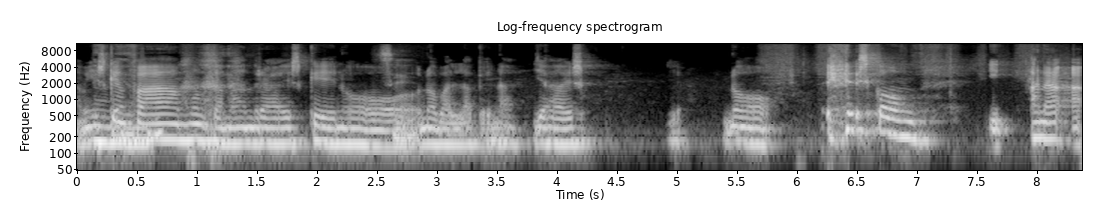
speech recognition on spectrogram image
A mi és que em fa molta mandra, és que no, Sí. no val la pena. Ja és... Ja, no... És com... I anar, a,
